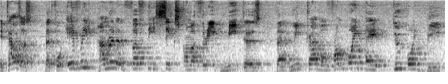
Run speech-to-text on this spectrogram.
It tells us that for every 156,3 meters that we travel from point A to point B,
